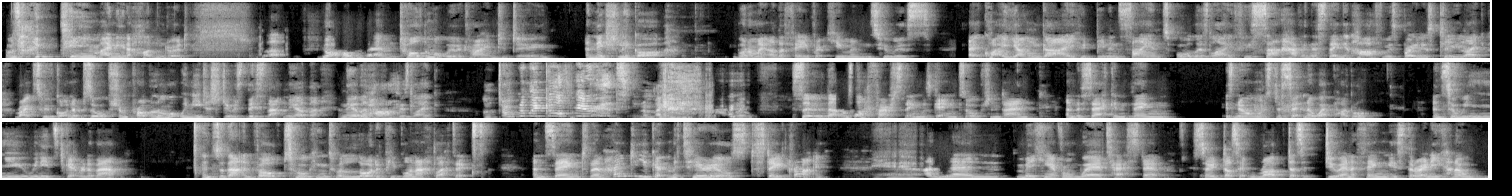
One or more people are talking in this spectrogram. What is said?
I was like, team, I need a 100. But got hold of them, told them what we were trying to do. Initially got one of my other favorite humans who was quite a young guy who'd been in science all his life who sat having this thing and half of his brain is clearly like right so we've got an absorption problem what we needed to do is this that and the other and the other half is like I'm talking to girl spirits. And I'm like, so that was our first thing was getting absorption down. And the second thing is no one wants to sit in a wet puddle. And so we knew we needed to get rid of that. And so that involved talking to a lot of people in athletics and saying to them, how do you get materials to stay dry? Yeah. And then making everyone wear test it. So does it rub? Does it do anything? Is there any kind of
